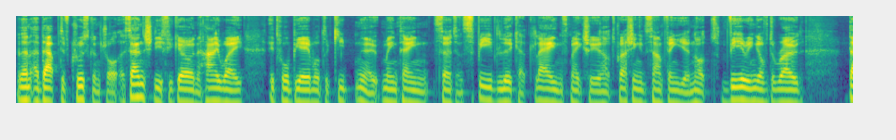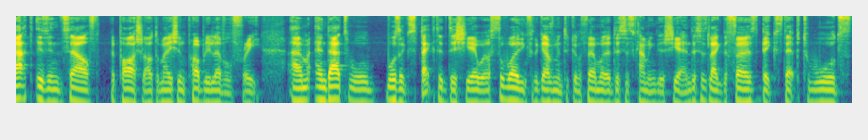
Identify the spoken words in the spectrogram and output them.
and then adaptive cruise control. Essentially, if you go on a highway, it will be able to keep, you know, maintain certain speed, look at lanes, make sure you're not crashing into something, you're not veering off the road. That is in itself a partial automation, probably level three, um, and that will was expected this year. We're still waiting for the government to confirm whether this is coming this year, and this is like the first big step towards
